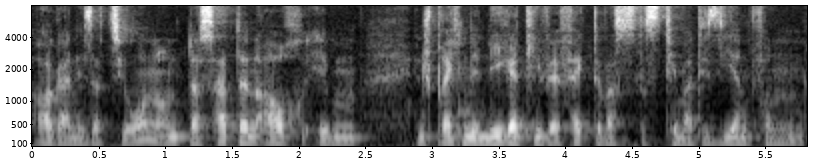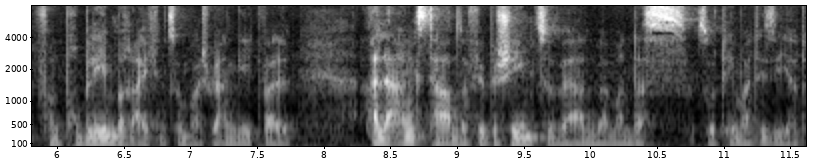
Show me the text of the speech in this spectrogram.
Organisationen und das hat dann auch eben entsprechende negative Effekte, was das Thematisieren von, von Problembereichen zum Beispiel angeht, weil alle Angst haben, dafür beschämt zu werden, wenn man das so thematisiert.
